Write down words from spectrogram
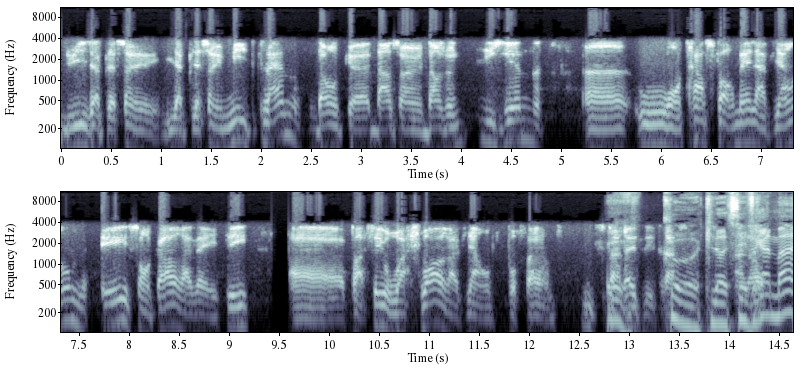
lui, il appelait ça un, il appelait ça un meat plan, donc euh, dans un dans une usine euh, où on transformait la viande et son corps avait été passé au hachoir à viande pour faire disparaître les traces. Écoute, là, c'est vraiment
